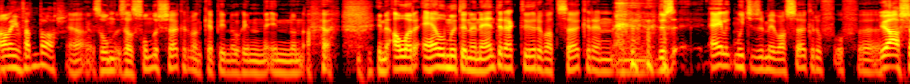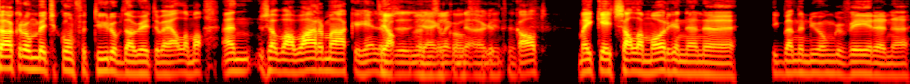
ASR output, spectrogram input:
herhaling vatbaar. ja, zonder, zelfs zonder suiker, want ik heb hier nog in, in, een- in allerijl moeten een eindredacteur wat suiker. En, en, dus eigenlijk moet je ze met wat suiker of... of eh, Ja, suiker om een beetje confituur op, dat weten wij allemaal. En ze wat warm maken, geen, Ja, ze eigenlijk koud eh, koud. Maar ik eet ze alle morgen en eh, ik ben er nu ongeveer een,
